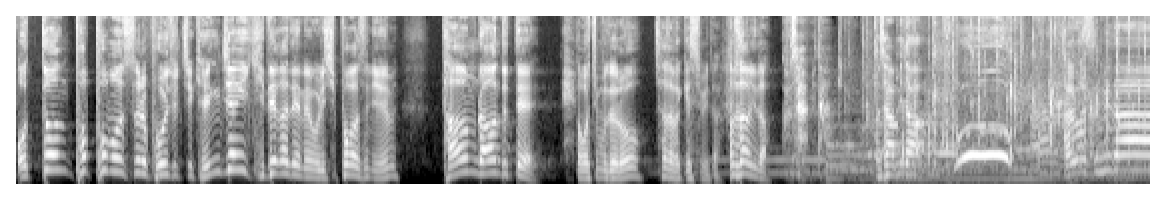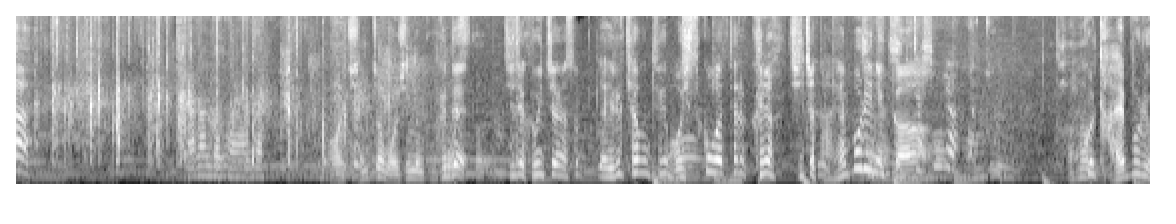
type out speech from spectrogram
어떤 퍼포먼스를 보여줄지 굉장히 기대가 되는 우리 시퍼 가수님 다음 라운드 때 더 멋진 무대로 찾아뵙겠습니다. 감사합니다. 감사합니다. 감사합니다. 잘 봤습니다. 잘한다 잘한다. 어 진짜 멋있는 근데 퍼포먼스다. 진짜 그거 있잖아요. 야, 이렇게 하면 되게 멋있을 것 같아를 그냥 진짜 다 해버리니까. 신기하다. 그걸 다 해버려.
